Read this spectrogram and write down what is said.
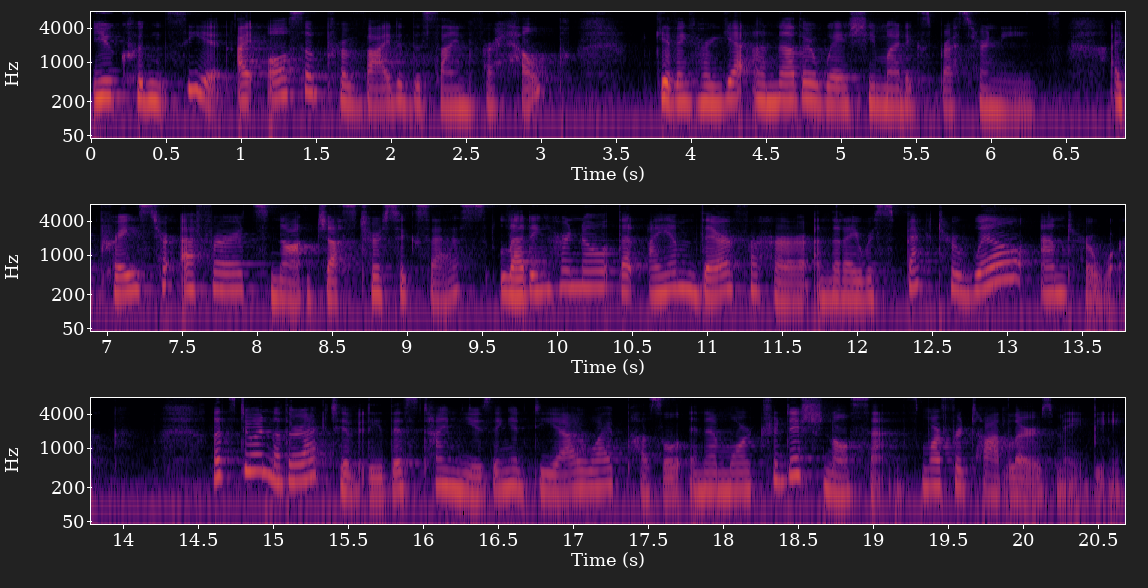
you couldn't see it. I also provided the sign for help, giving her yet another way she might express her needs. I praised her efforts, not just her success, letting her know that I am there for her and that I respect her will and her work. Let's do another activity, this time using a DIY puzzle in a more traditional sense, more for toddlers maybe,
